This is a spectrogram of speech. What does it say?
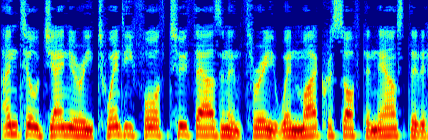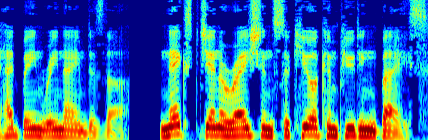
until January 24, 2003 when Microsoft announced that it had been renamed as the Next Generation Secure Computing Base.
